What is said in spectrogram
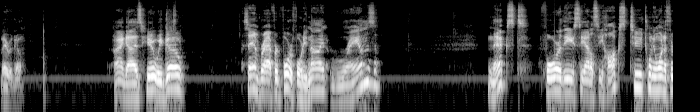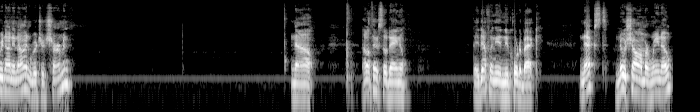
there we go. All right, guys, here we go. Sam Bradford, 449. Rams. Next, for the Seattle Seahawks, 221 to 399. Richard Sherman. No, I don't think so, Daniel. They definitely need a new quarterback. Next, Knowshon Moreno,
